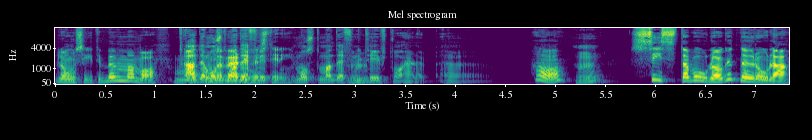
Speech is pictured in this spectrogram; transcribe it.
långsiktig behöver man vara. om Ja, det måste man, definitivt, måste man definitivt vara här nu. Eh, Ja, mm. Sista bolaget nu Ola.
